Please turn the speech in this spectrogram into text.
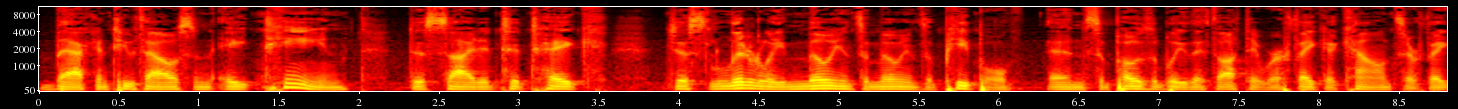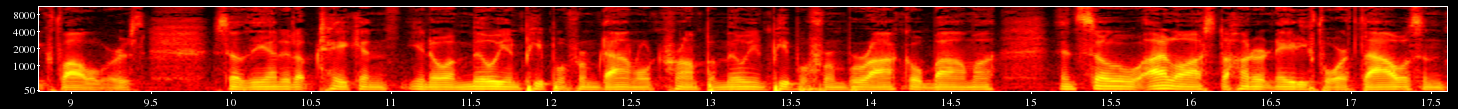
back in 2018, decided to take just literally millions and millions of people, and supposedly they thought they were fake accounts or fake followers. So they ended up taking, you know, a million people from Donald Trump, a million people from Barack Obama, and so I lost 184,000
